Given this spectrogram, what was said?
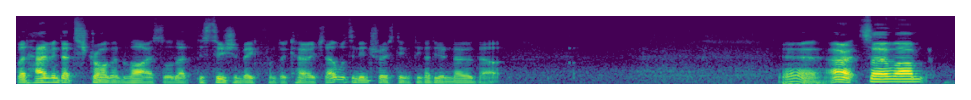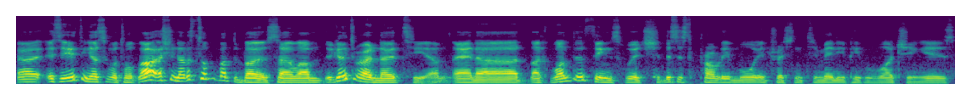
but having that strong advice or that decision making from the coach that was an interesting thing I didn't know about. Yeah. All right. So um. Uh, is there anything else we want to talk about? Oh, actually, no, let's talk about the bow. So, um, we're going through our notes here, and, uh, like, one of the things which, this is probably more interesting to many people watching, is,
